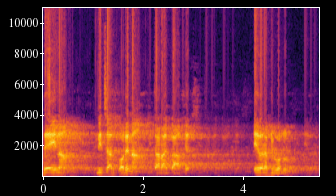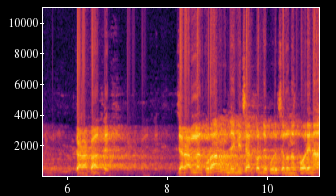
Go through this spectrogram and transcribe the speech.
দেয় না বিচার করে না তারা কাফের এবার আপনি বলুন কারা কাফের যারা আল্লাহর কোরআন অনুযায়ী বিচার কার্য পরিচালনা করে না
